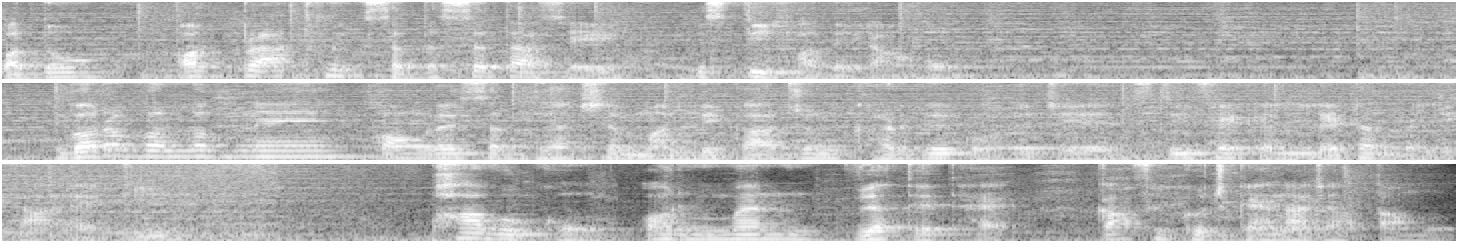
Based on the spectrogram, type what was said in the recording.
पदों और प्राथमिक सदस्यता से इस्तीफा दे रहा हूँ। गौरव वल्लभ ने कांग्रेस अध्यक्ष मल्लिकार्जुन खड़गे को भेजे इस्तीफे के लेटर में लिखा है कि, भावुक हूँ और मन व्यथित है। काफ़ी कुछ कहना चाहता हूँ,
